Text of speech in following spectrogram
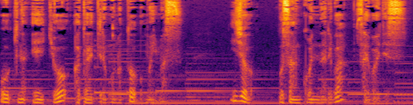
大きな影響を与えているものと思います。以上、ご参考になれば幸いです。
